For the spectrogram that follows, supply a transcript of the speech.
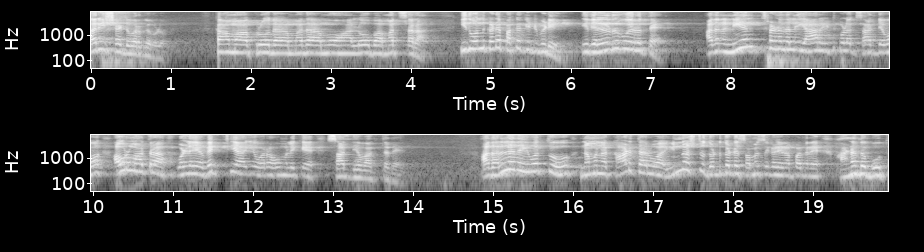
ಅರಿಷಡ್ ವರ್ಗಗಳು. ಕಾಮ, ಕ್ರೋಧ, ಮದ, ಮೋಹ, ಲೋಭ, ಮತ್ಸರ. ಇದು ಒಂದು ಕಡೆ ಪಕ್ಕಕ್ಕೆ ಇಟ್ಬಿಡಿ. ಇದೆಲ್ಲರಿಗೂ ಇರುತ್ತೆ. ಅದನ್ನು ನಿಯಂತ್ರಣದಲ್ಲಿ ಯಾರು ಇಟ್ಕೊಳ್ಳೋಕೆ ಸಾಧ್ಯವೋ ಅವರು ಮಾತ್ರ ಒಳ್ಳೆಯ ವ್ಯಕ್ತಿಯಾಗಿ ಹೊರಹೊಮ್ಮಲಿಕ್ಕೆ ಸಾಧ್ಯವಾಗ್ತದೆ. ಅದಲ್ಲದೆ ಇವತ್ತು ನಮ್ಮನ್ನು ಕಾಡ್ತಾ ಇರುವ ಇನ್ನಷ್ಟು ದೊಡ್ಡ ದೊಡ್ಡ ಸಮಸ್ಯೆಗಳೇನಪ್ಪ ಅಂದರೆ ಹಣದ ಭೂತ.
